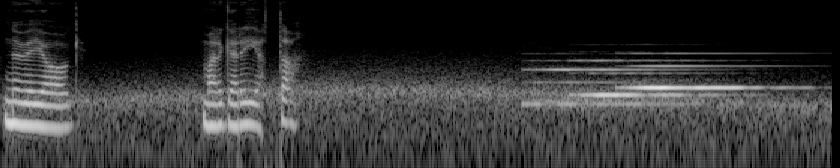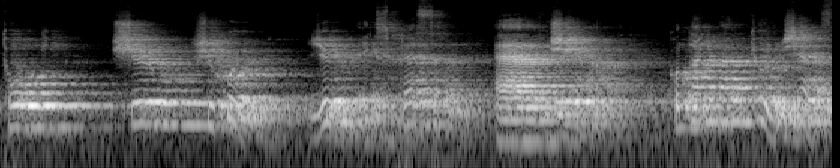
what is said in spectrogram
Nu är jag Margareta. Tåg 2027 Julexpressen är försenad. Kontakta kundtjänst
